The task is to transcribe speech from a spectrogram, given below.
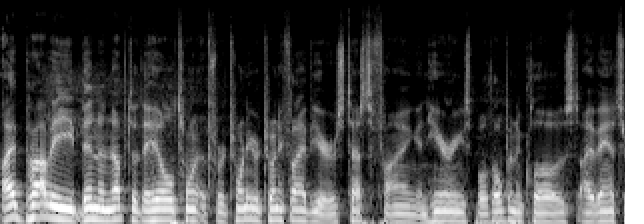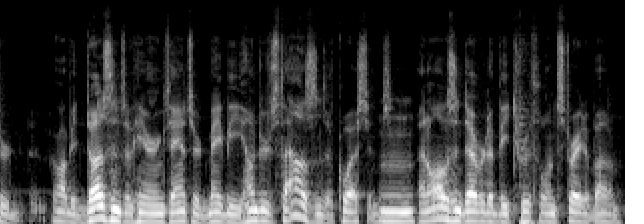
I've probably been up to the hill 20, for 20 or 25 years testifying in hearings, both open and closed. I've answered probably dozens of hearings, answered maybe hundreds, thousands of questions, mm-hmm. and always endeavored to be truthful and straight about them.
